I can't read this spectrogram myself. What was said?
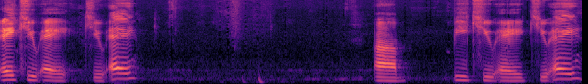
AQA, QA. Uh, BQA QA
